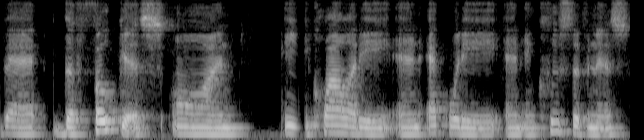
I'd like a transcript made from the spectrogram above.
that the focus on equality and equity and inclusiveness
